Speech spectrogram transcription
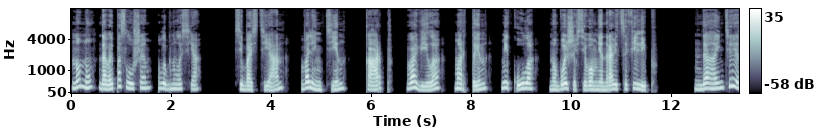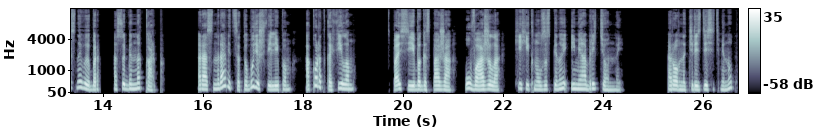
«Ну-ну, давай послушаем», — улыбнулась я. «Себастьян, Валентин, Карп, Вавила, Мартын, Микула, но больше всего мне нравится Филипп». «Да, интересный выбор, особенно Карп. Раз нравится, то будешь Филиппом, а коротко Филом». «Спасибо, госпожа, уважила», — хихикнул за спиной имя обретенной. Ровно через десять минут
